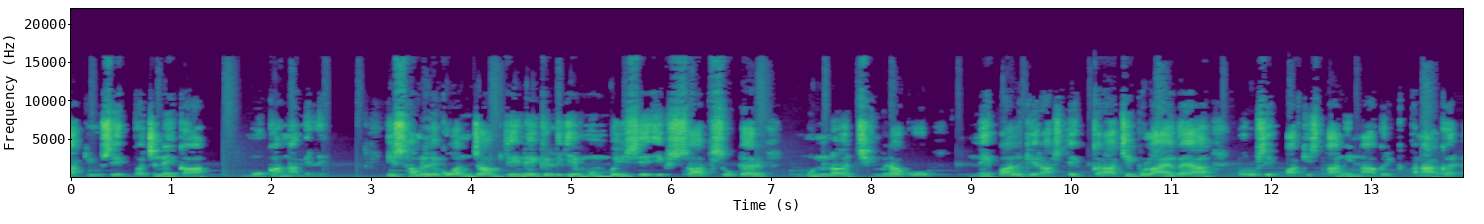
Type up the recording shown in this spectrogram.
ताकि उसे बचने का मौका ना मिले। इस हमले को अंजाम देने के लिए मुंबई से एक शार्प शूटर, मुन्ना झिंगड़ा को नेपाल के रास्ते कराची बुलाया गया और उसे पाकिस्तानी नागरिक बनाकर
